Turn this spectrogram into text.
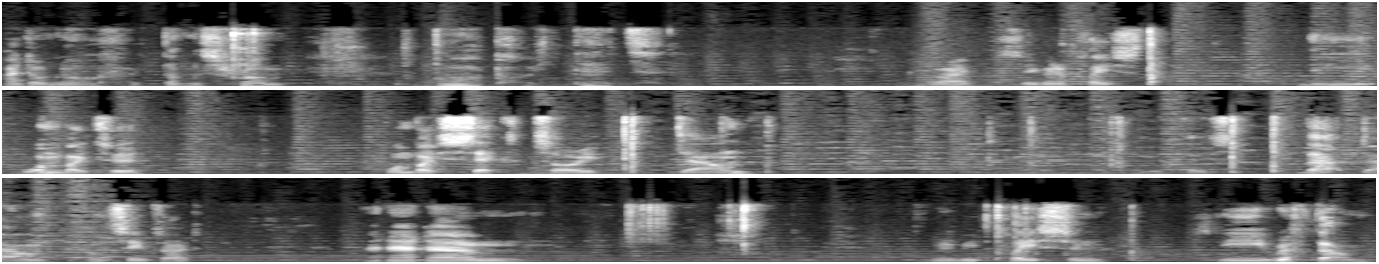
I don't know if I've done this from. Oh, boy, dead. Right, so you're gonna place the 1 by 2 1 by 6 sorry down. Place that down on the same side. And then um I'm going to be placing the roof down.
